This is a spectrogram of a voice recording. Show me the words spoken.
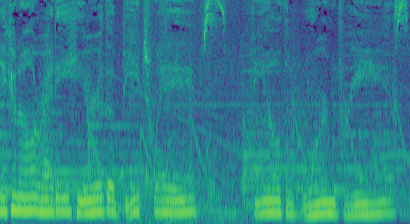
You can already hear the beach waves, feel the warm breeze,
